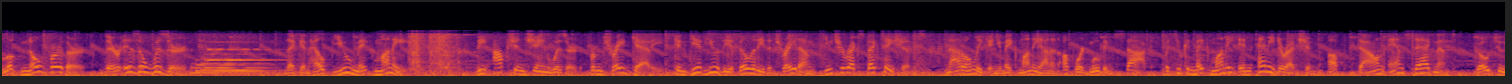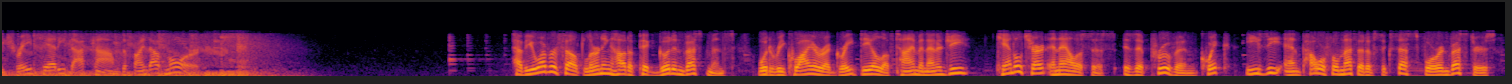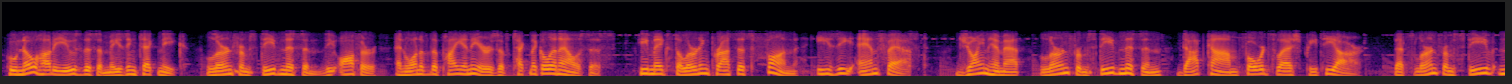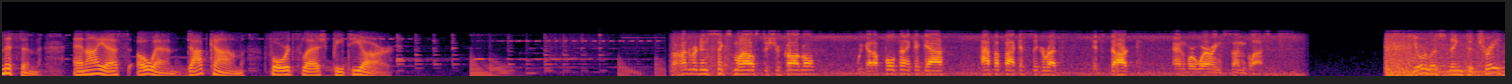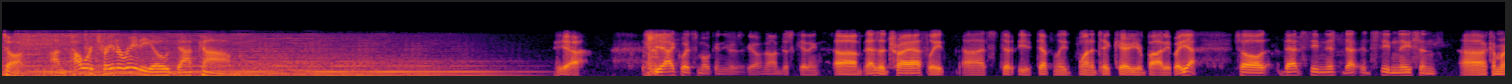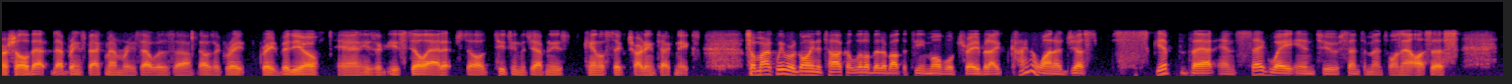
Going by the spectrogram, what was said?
Look no further. There is a wizard that can help you make money. The Option Chain Wizard from Trade Caddie can give you the ability to trade on future expectations. Not only can you make money on an upward moving stock, but you can make money in any direction, up, down, and stagnant. Go to tradecaddie.com to find out more. Have you ever felt learning how to pick good investments would require a great deal of time and energy? Candle chart analysis is a proven, quick, easy, and powerful method of success for investors who know how to use this amazing technique. Learn from Steve Nison, the author and one of the pioneers of technical analysis. He makes the learning process fun, easy, and fast. Join him at learnfromstevenison.com forward slash PTR. That's learnfromstevenissen, N-I-S-O-N dot com forward slash PTR. 106 miles to Chicago. We got a full tank of gas, half a pack of cigarettes. It's dark, and we're wearing sunglasses. You're listening to Trade Talk on PowerTraderRadio.com. Yeah. Yeah, I quit smoking years ago. No, I'm just kidding. Um, as a triathlete, uh, it's you definitely want to take care of your body. But yeah, so that Steve that Steve Nison uh, commercial that that brings back memories. That was uh, that was a great great video, and he's a, he's still at it, still teaching the Japanese candlestick charting techniques. So, Mark, we were going to talk a little bit about the T-Mobile trade, but I kind of want to just skip that and segue into sentimental analysis.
